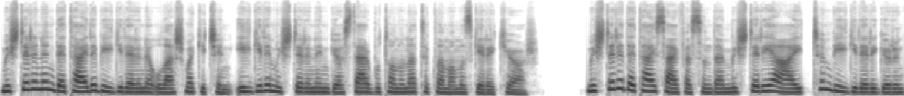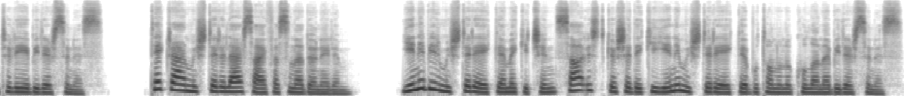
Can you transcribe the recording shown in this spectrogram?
Müşterinin detaylı bilgilerine ulaşmak için ilgili müşterinin göster butonuna tıklamamız gerekiyor. Müşteri detay sayfasında müşteriye ait tüm bilgileri görüntüleyebilirsiniz. Tekrar müşteriler sayfasına dönelim. Yeni bir müşteri eklemek için sağ üst köşedeki yeni müşteri ekle butonunu kullanabilirsiniz.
